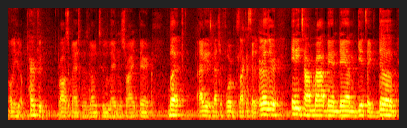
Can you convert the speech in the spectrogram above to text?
Only hit a perfect frog splash and there's no two legends right there. But I give this match a four because, like I said earlier, anytime Rob Van Dam gets a dub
